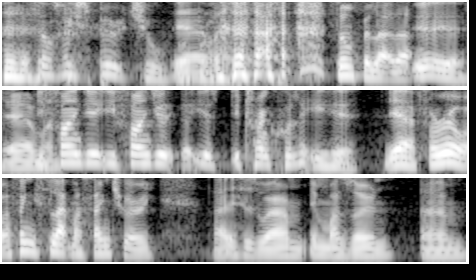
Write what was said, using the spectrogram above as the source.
It sounds very spiritual. yeah, something like that. yeah, yeah. Yeah, you man. find your you find your, your your tranquility here. Yeah, for real. I think it's like my sanctuary. Like this is where I'm in my zone. Um,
